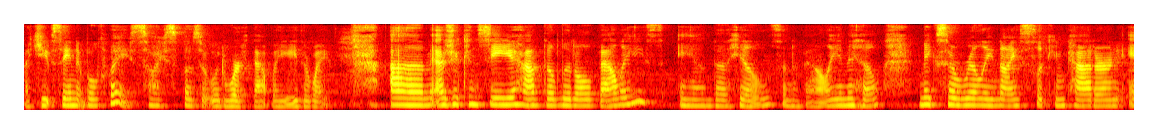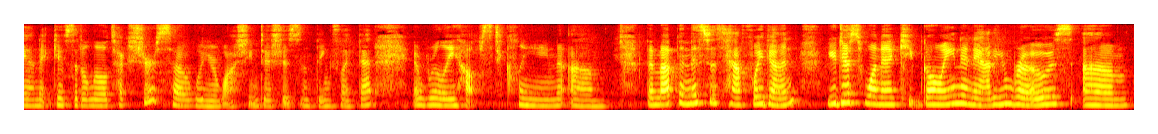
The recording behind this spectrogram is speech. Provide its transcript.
I keep saying it both ways, so I suppose it would work that way either way. Um, as you can see, you have the little valleys and the hills and a valley and a hill. makes a really nice looking pattern and it gives it a little texture, so when you're washing dishes and things like that, it really helps to clean um, them up. And this is halfway done. You just want to keep going and adding rows um,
